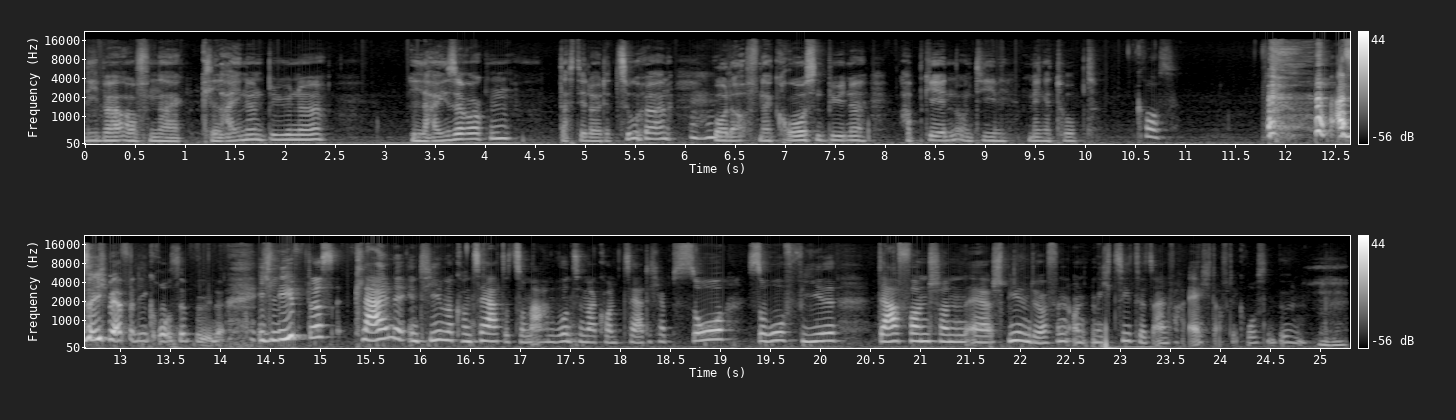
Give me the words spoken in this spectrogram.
lieber auf einer kleinen Bühne leise rocken, dass die Leute zuhören mhm. oder auf einer großen Bühne abgehen und die Menge tobt? Groß. also ich wäre für die große Bühne. Ich liebe das, kleine, intime Konzerte zu machen, Wohnzimmerkonzerte. Ich habe so, so viel davon schon äh, spielen dürfen und mich zieht es jetzt einfach echt auf die großen Bühnen. Mhm.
